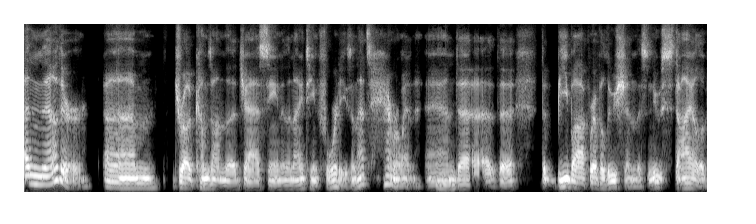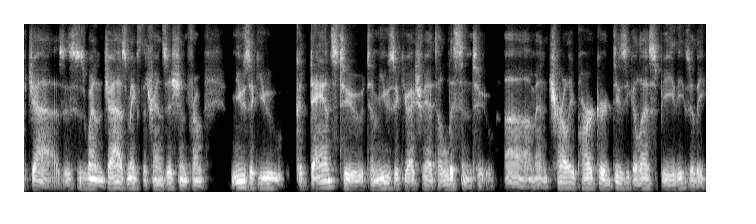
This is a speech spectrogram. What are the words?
another um, drug comes on the jazz scene in the 1940s, and that's heroin. And uh, the the bebop revolution, this new style of jazz. This is when jazz makes the transition from music you could dance to to music you actually had to listen to. Um, and Charlie Parker, Dizzy Gillespie, these are the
